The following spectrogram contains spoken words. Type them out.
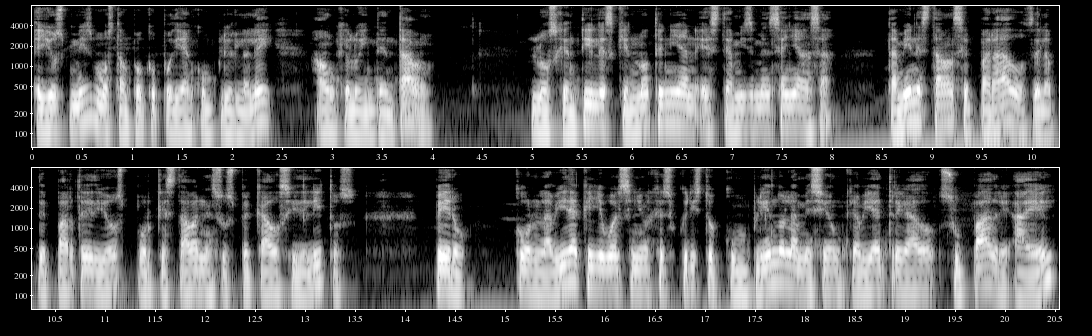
ellos mismos tampoco podían cumplir la ley, aunque lo intentaban. Los gentiles que no tenían esta misma enseñanza también estaban separados de, la, de parte de Dios porque estaban en sus pecados y delitos. Pero con la vida que llevó el Señor Jesucristo cumpliendo la misión que había entregado su Padre a él,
